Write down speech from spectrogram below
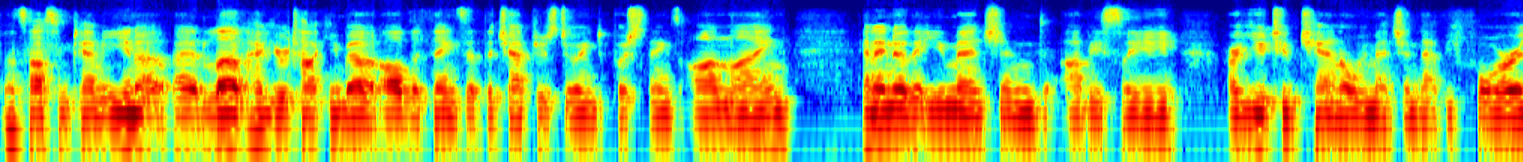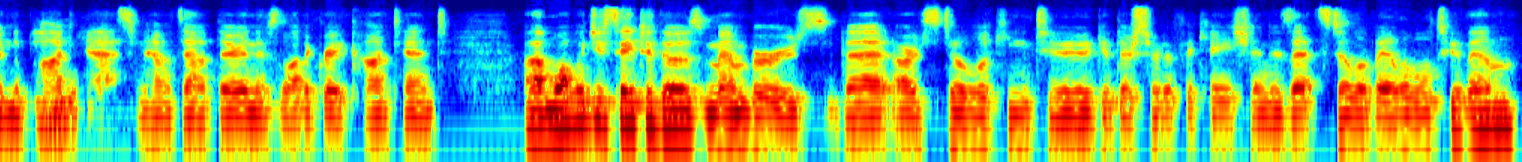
That's awesome tammy. You know i love how you were talking about all the things that the chapter is doing to push things online. And i know that you mentioned obviously our youtube channel. We mentioned that before in the mm-hmm. podcast and how it's out there and there's a lot of great content um, what would you say to those members that are still looking to get their certification? Is that still available to them?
